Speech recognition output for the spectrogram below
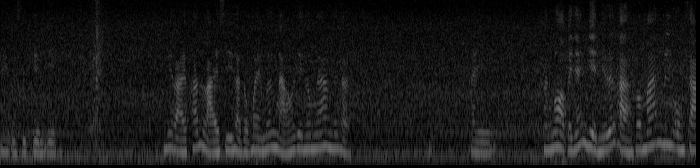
นี่ก็สิเป็นอีกมีหลายพันหลายสีค่ะดอกไม้เมืองหนาวจะงามๆด้วยค่ะไอ้ข้างนอกก็ยังเย็นอยู่ด้วยค่ะ ประมาณหนึ่งองศา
